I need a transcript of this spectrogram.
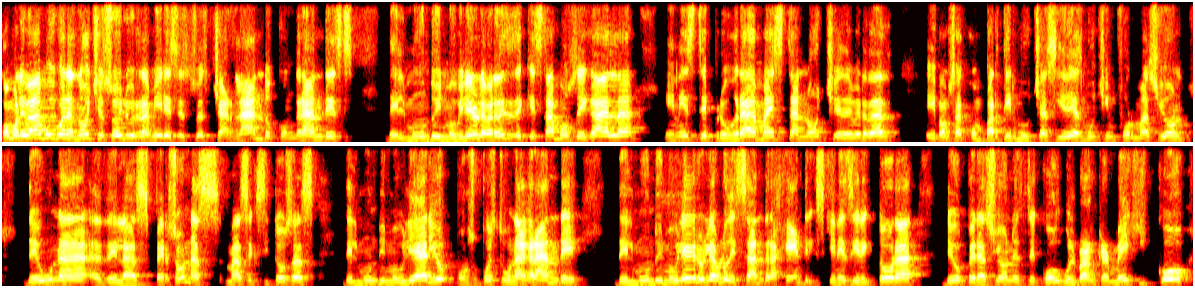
¿Cómo le va? Muy buenas noches, soy Luis Ramírez, esto es Charlando con Grandes del Mundo Inmobiliario. La verdad es que estamos de gala en este programa esta noche, de verdad. Eh, vamos a compartir muchas ideas, mucha información de una de las personas más exitosas del mundo inmobiliario, por supuesto una grande del mundo inmobiliario. Le hablo de Sandra Hendricks, quien es directora de operaciones de Coldwell Banker México.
